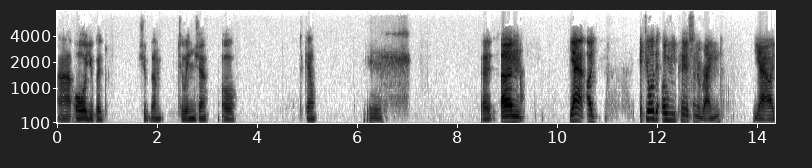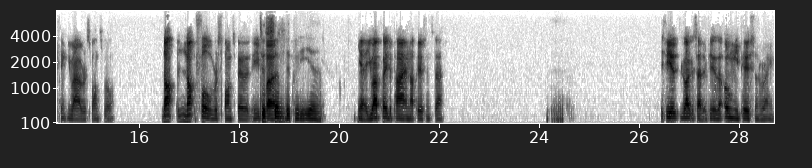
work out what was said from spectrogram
Uh, or you could shoot them to injure or to kill. Yeah. Uh, um, yeah, I. If you're the only person around, yeah, I think you are responsible. Not not full responsibility, To but some degree, yeah. yeah, you have played a part in that person's death. If you, like I said, if you're the only person around,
